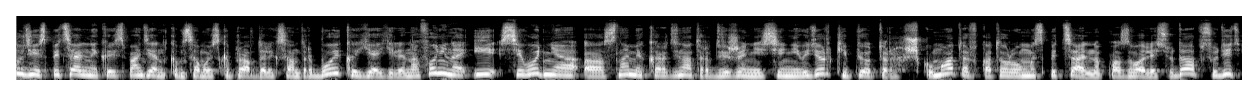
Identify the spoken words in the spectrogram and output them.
Студии специальный корреспондент «Комсомольской правды» Александр Бойко, я Елена Фонина. И сегодня а, с нами координатор движения «Синие ведерки» Петр Шкуматов, которого мы специально позвали сюда обсудить,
